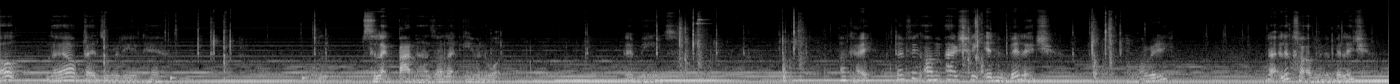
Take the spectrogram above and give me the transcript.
Oh, there are beds already in here. Select banners. I don't even know what it means. Okay. Don't think I'm actually in a village. Am I really? No, it looks like I'm in a village.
